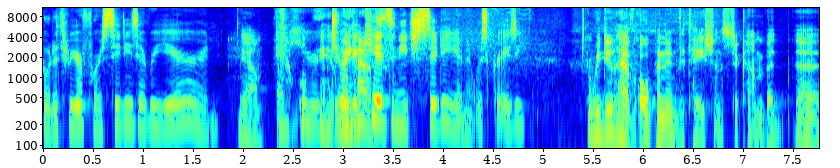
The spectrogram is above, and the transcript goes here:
go to three or four cities every year and Yeah, and Well, hear we- we 200 have- kids in each city and it was crazy. We do have open invitations to come, but uh,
